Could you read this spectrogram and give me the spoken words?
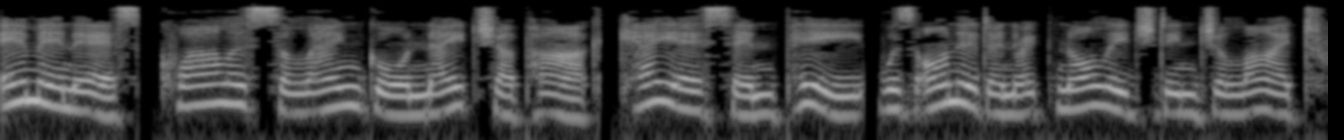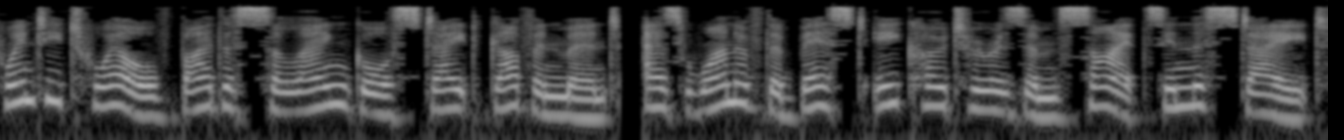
MNS Kuala Selangor Nature Park KSNP was honoured and acknowledged in July 2012 by the Selangor state government, as one of the best ecotourism sites in the state.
